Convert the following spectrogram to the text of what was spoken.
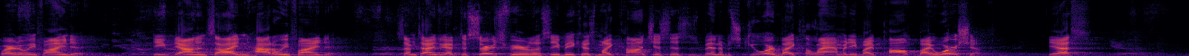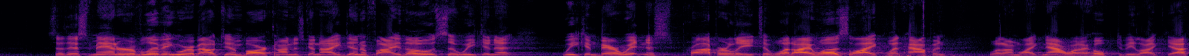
Where do we find it? Deep down inside. And how do we find it? Sometimes we have to search fearlessly because my consciousness has been obscured by calamity, by pomp, by worship. Yes? So, this manner of living we're about to embark on is going to identify those so we can, uh, we can bear witness properly to what I was like, what happened, what I'm like now, what I hope to be like. Yeah?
